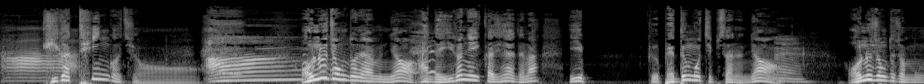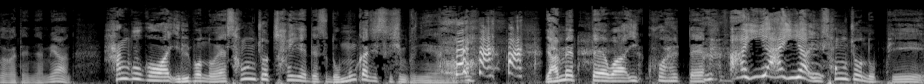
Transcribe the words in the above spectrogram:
아. 귀가 트인 거죠. 아. 어느 정도냐면요. 아, 네 이런 얘기까지 해야 되나? 이 그 배등호 집사는요. 네. 어느 정도 전문가가 됐냐면 한국어와 일본어의 성조 차이에 대해서 논문까지 쓰신 분이에요. 야매 때와 이쿠 할 때 아 이야 이야 이 성조 높이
